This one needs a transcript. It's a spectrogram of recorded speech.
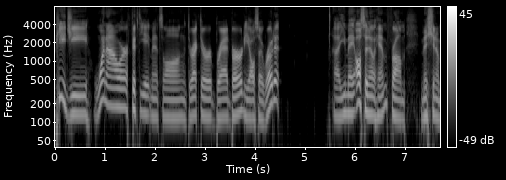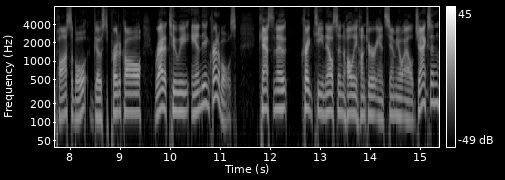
PG, one hour, 58 minutes long. Director Brad Bird, he also wrote it. Uh, you may also know him from Mission Impossible, Ghost Protocol, Ratatouille, and The Incredibles. Cast note Craig T. Nelson, Holly Hunter, and Samuel L. Jackson.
